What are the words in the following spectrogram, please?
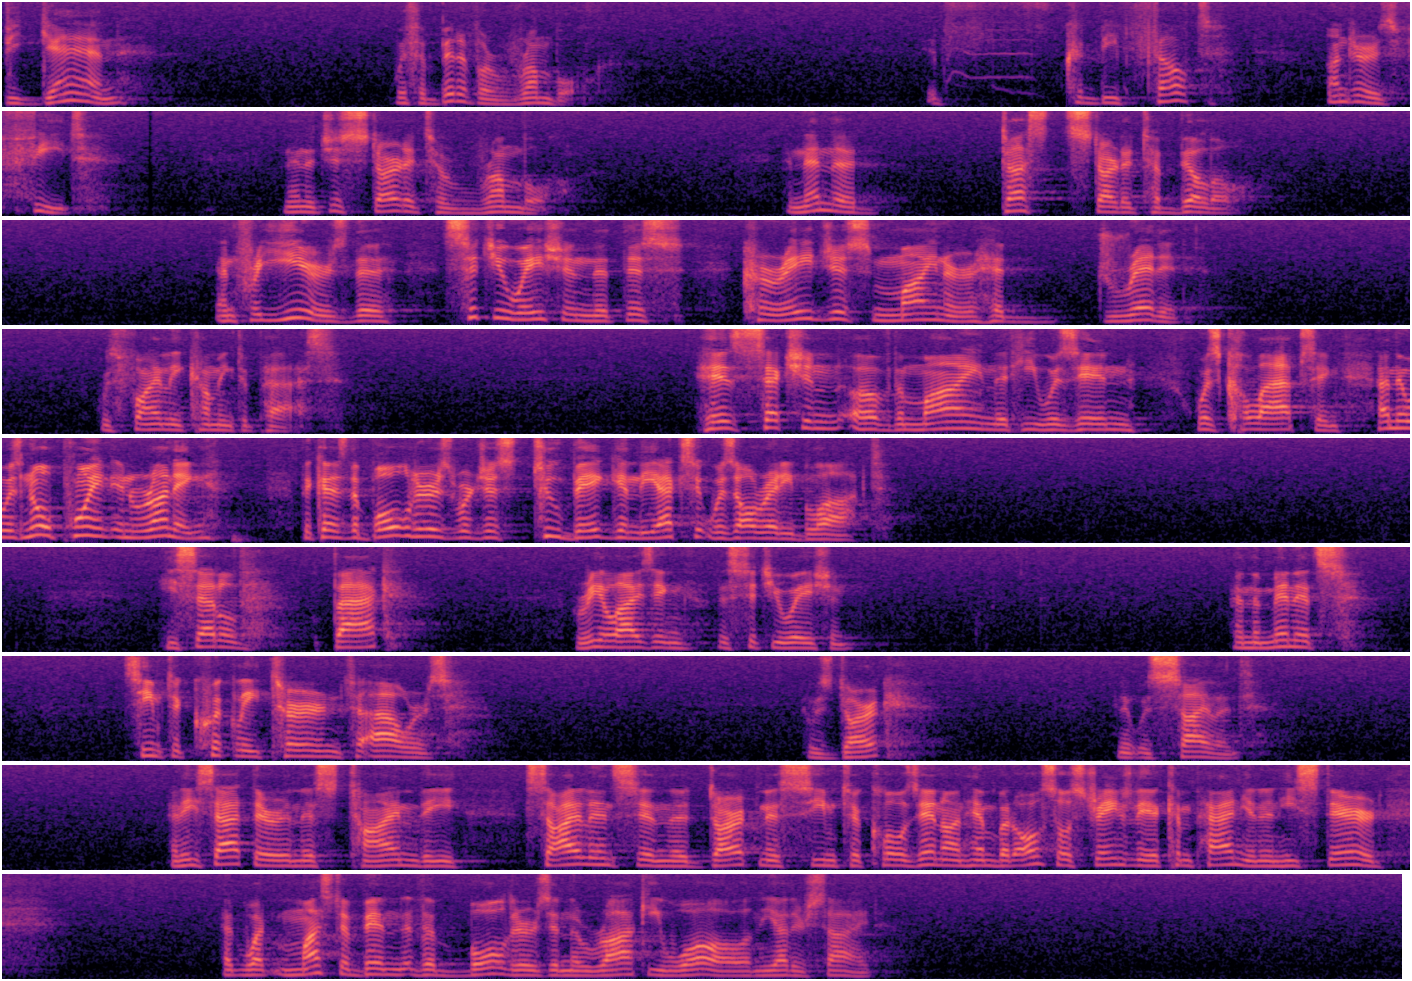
began with a bit of a rumble. It f- could be felt under his feet. And then it just started to rumble. And then the dust started to billow. And for years, the situation that this courageous miner had dreaded was finally coming to pass. His section of the mine that he was in was collapsing, and there was no point in running because the boulders were just too big and the exit was already blocked. He settled back, realizing the situation. And the minutes seemed to quickly turn to hours. It was dark and it was silent. And he sat there in this time. The silence and the darkness seemed to close in on him, but also strangely a companion. And he stared at what must have been the boulders in the rocky wall on the other side.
